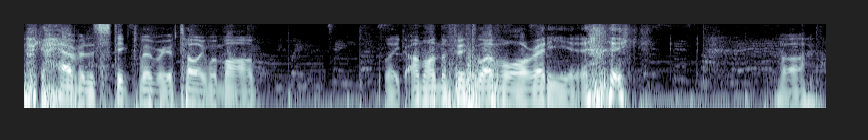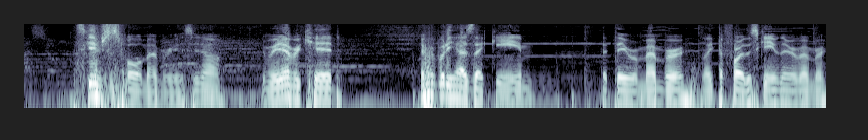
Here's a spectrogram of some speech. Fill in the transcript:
Like, I have a distinct memory of telling my mom, like, I'm on the fifth level already. Uh, this game's just full of memories, you know? I mean, every kid, everybody has that game that they remember, like the farthest game they remember.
